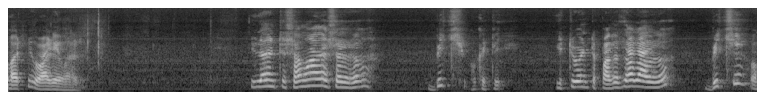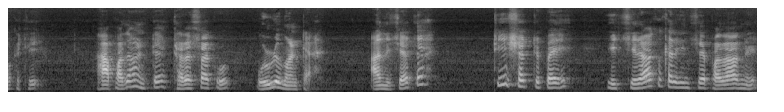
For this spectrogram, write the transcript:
వాటిని వాడేవారు. ఇలాంటి సమావేశాల్లో బిచ్ ఒకటి ఇటువంటి పదజాలాల్లో బిచ్ ఒకటి. ఆ పదం అంటే తెరసాకు ఒళ్ళు మంట. అందుచేత టీ షర్టుపై ఈ చిరాకు కలిగించే పదాన్ని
